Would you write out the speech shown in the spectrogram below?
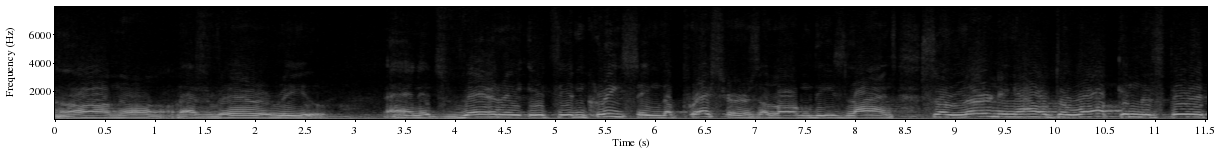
Oh, no, that's very real. And it's very, it's increasing the pressures along these lines. So learning how to walk in the Spirit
